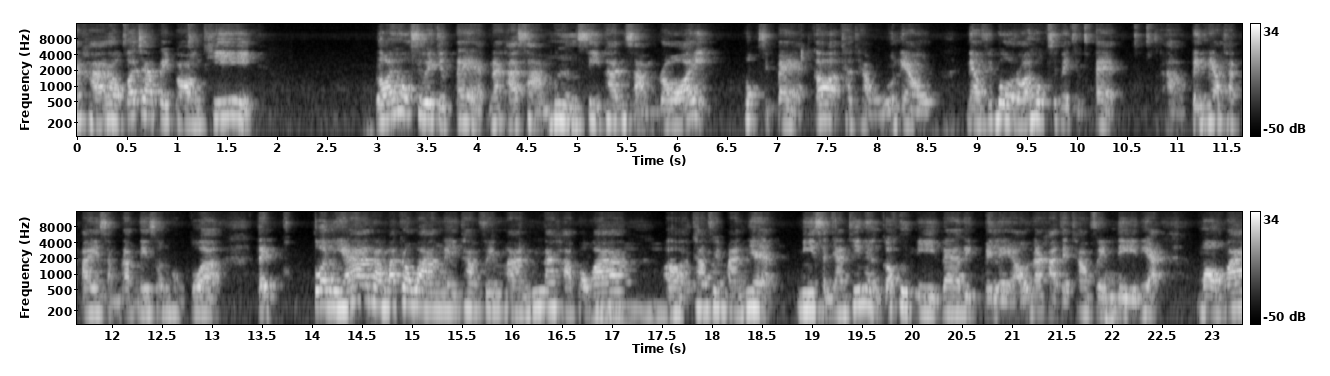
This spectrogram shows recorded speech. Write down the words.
นะคะ เราก็จะไปมองที่161.8นะคะ34,368ก็แถวๆแนวแนวฟิโบ161.8อ่าเป็นแนวถัดไปสำหรับในส่วนของตัว แต่ตัวเนี้ยระมัดระวังใน time frame มันนะคะ เพราะว่าเอ่อ time frame มันเนี่ยมีสัญญาณที่หนึ่งก็คือมี bearish ไปแล้วนะคะ แต่ time frame day เนี่ยมองว่า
